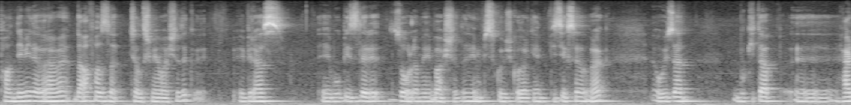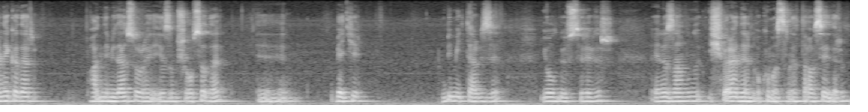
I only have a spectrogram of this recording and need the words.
pandemiyle beraber daha fazla çalışmaya başladık ve biraz e, bu bizleri zorlamaya başladı hem psikolojik olarak hem fiziksel olarak. O yüzden bu kitap e, her ne kadar pandemiden sonra yazılmış olsa da e, belki bir miktar bize yol gösterebilir. En azından bunu işverenlerin okumasını tavsiye ederim.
